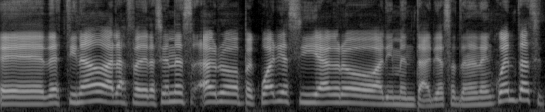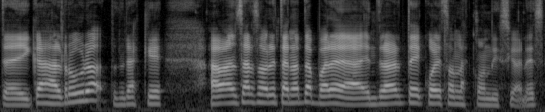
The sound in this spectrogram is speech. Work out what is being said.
eh, destinados a las federaciones agropecuarias y agroalimentarias. A tener en cuenta, si te dedicas al rubro, tendrás que avanzar sobre esta nota para enterarte cuáles son las condiciones.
